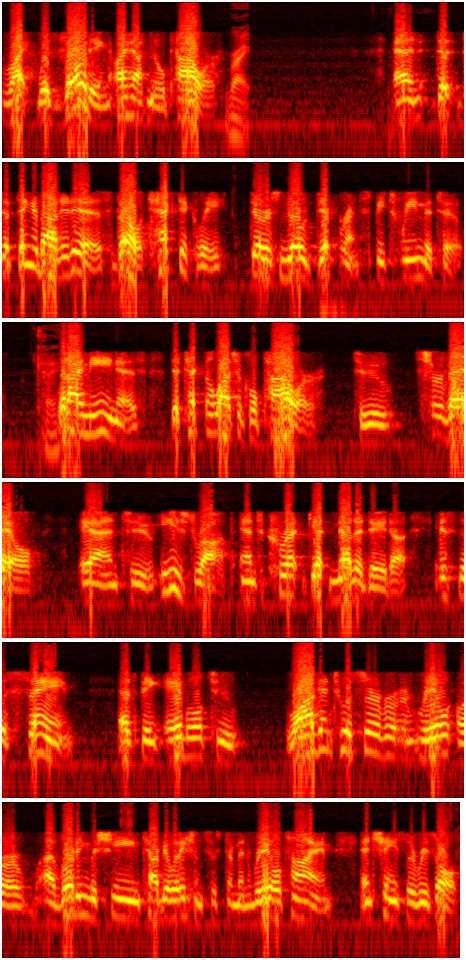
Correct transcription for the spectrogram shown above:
Right. With voting, I have no power. Right. And the, the thing about it is, though, technically, there is no difference between the two. Okay. What I mean is the technological power to surveil and to eavesdrop and to correct, get metadata is the same as being able to log into a server in real or a voting machine tabulation system in real time and change the results.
